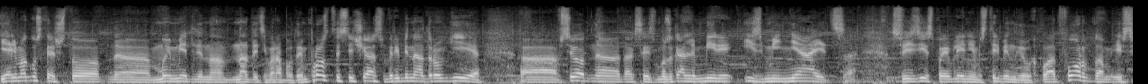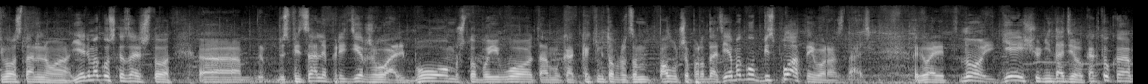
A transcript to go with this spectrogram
Я не могу сказать, что э, мы медленно над этим работаем. Просто сейчас времена другие. все, так сказать, в музыкальном мире изменяется в связи с появлением стриминговых платформ там, и всего остального. Я не могу сказать, что э, специально придерживаю альбом, чтобы его там как, каким-то образом получше продать. Я могу бесплатно его раздать, говорит. Но я еще не доделал. Как только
